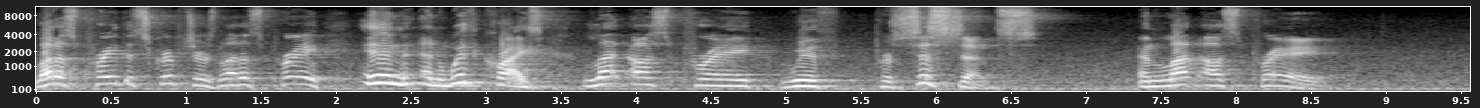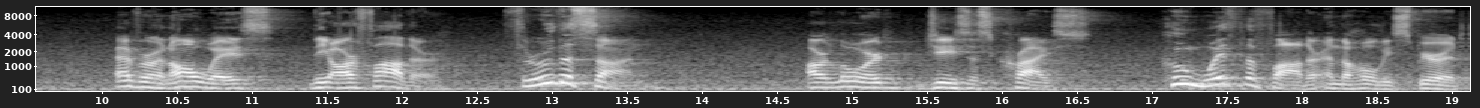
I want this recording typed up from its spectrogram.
Let us pray the scriptures. Let us pray in and with Christ. Let us pray with persistence. And let us pray ever and always the Our Father through the Son our Lord Jesus Christ, whom with the Father and the Holy Spirit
